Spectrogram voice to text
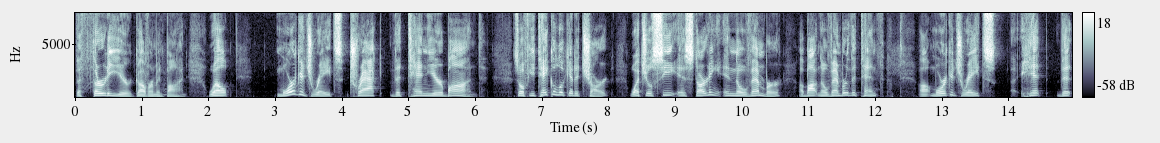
the 30 year government bond. Well, mortgage rates track the 10 year bond. So if you take a look at a chart, what you'll see is starting in November, about November the 10th, uh, mortgage rates hit the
